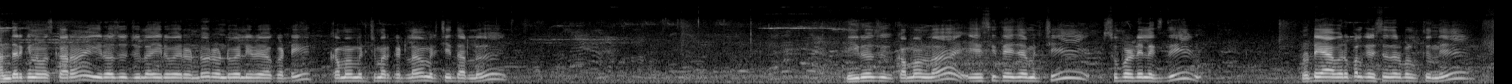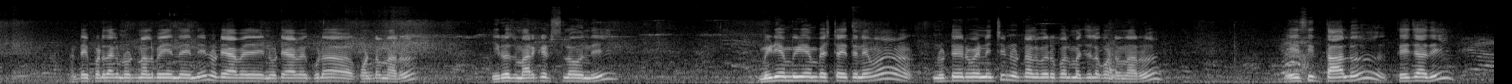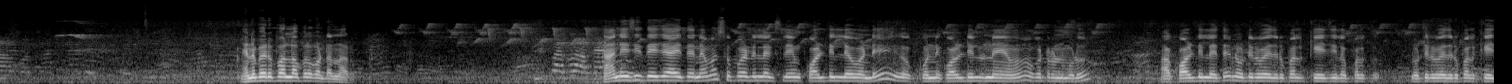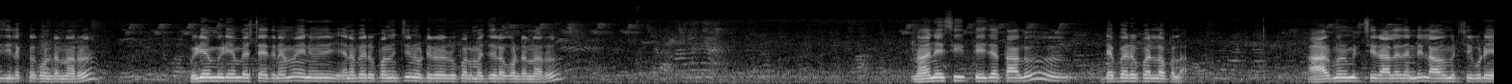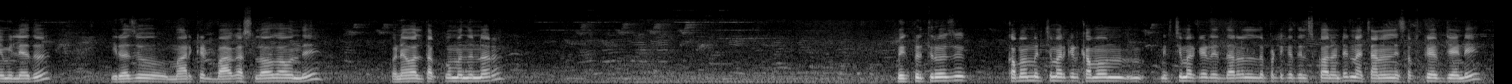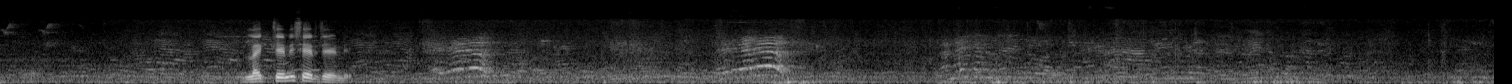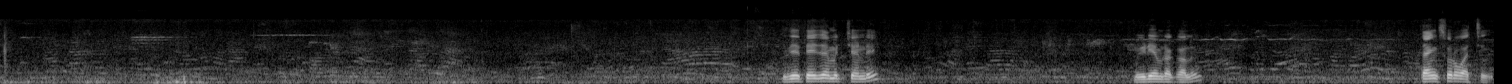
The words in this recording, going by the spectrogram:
అందరికీ నమస్కారం. ఈరోజు జూలై ఇరవై రెండు రెండు వేల ఇరవై ఒకటి ఖమ్మం మిర్చి మార్కెట్లో మిర్చి ధరలు. ఈరోజు ఖమ్మంలో ఏసీ తేజ మిర్చి సూపర్ డీలక్స్ది నూట యాభై రూపాయలు గరిష్ట ధర పలుకుతుంది. అంటే ఇప్పటిదాకా నూట నలభై ఎనిమిది అయింది నూట యాభై నూట యాభై కూడా కొంటున్నారు. ఈరోజు మార్కెట్ స్లో ఉంది. మీడియం మీడియం బెస్ట్ అయితేనేమో నూట ఇరవై నుంచి నూట నలభై రూపాయల మధ్యలో కొంటున్నారు. ఏసీ తాలు తేజాది ఎనభై రూపాయల లోపల కొంటున్నారు. నాన్ ఏసీ తేజ అయితేనేమో సూపర్ డీలక్స్లో ఏం క్వాలిటీలు లేవండి. కొన్ని క్వాలిటీలు ఉన్నాయేమో ఒకటి రెండు మూడు. ఆ క్వాలిటీలు అయితే నూట ఇరవై ఐదు రూపాయలు కేజీ లోపల నూట ఇరవై ఐదు రూపాయలు కేజీ లెక్క కొంటున్నారు. మీడియం మీడియం బెస్ట్ అయితేనేమో ఎనిమిది ఎనభై రూపాయల నుంచి నూట ఇరవై రూపాయల మధ్యలో కొంటున్నారు. నాన్ ఏసీ తేజ తాలు డెబ్బై రూపాయల లోపల. ఆర్మూర్ మిర్చి రాలేదండి లావు మిర్చి కూడా ఏమీ లేదు. ఈరోజు మార్కెట్ బాగా స్లోగా ఉంది. కొనేవాళ్ళు తక్కువ మంది ఉన్నారు. మీకు ప్రతిరోజు ఖమ్మం మిర్చి మార్కెట్ ఖమ్మం మిర్చి మార్కెట్ ధరల పట్టిక తెలుసుకోవాలంటే నా ఛానల్ని సబ్స్క్రైబ్ చేయండి. లైక్ చేయండి షేర్ చేయండి. ఇదే తేజ మిర్చి అండి మీడియం రకాలు. Thanks for watching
